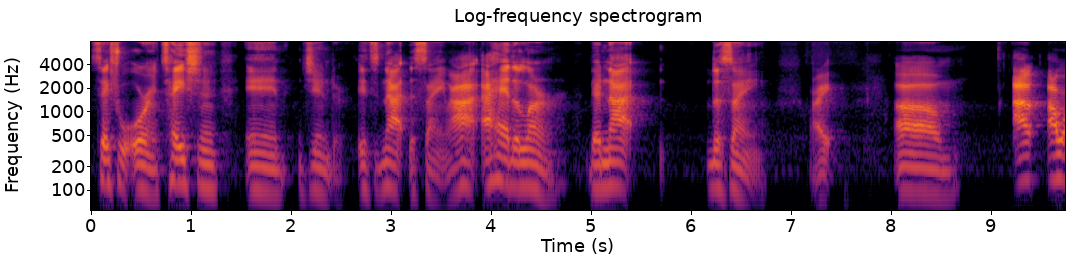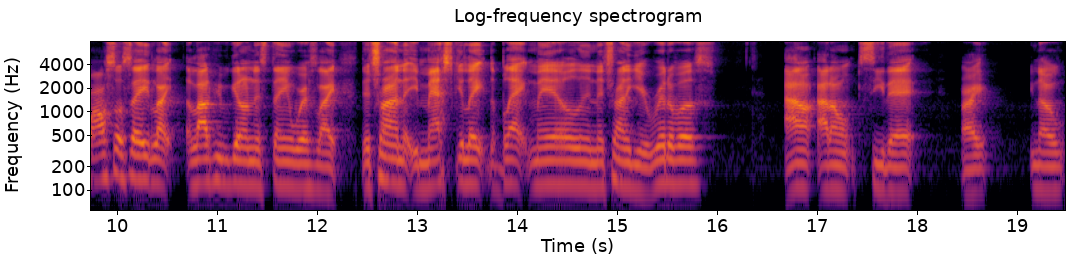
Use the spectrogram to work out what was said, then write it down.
sexual orientation and gender. It's not the same. I, I had to learn. They're not the same right? Um I, I will also say like a lot of people get on this thing where it's like they're trying to emasculate the black male and they're trying to get rid of us. I don't i don't see that right? You know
